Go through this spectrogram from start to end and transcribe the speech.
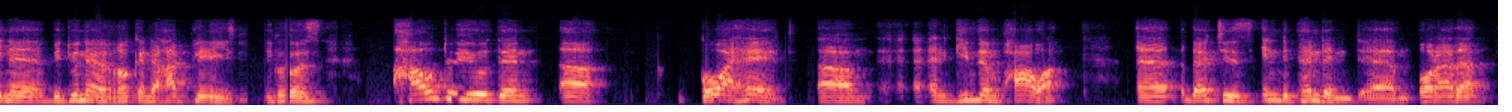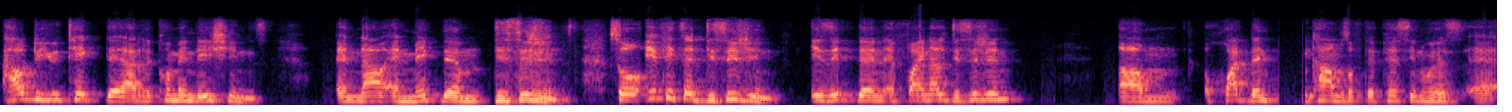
in a between a rock and a hard place because how do you then uh, go ahead um, and give them power uh, that is independent, um, or rather, how do you take their recommendations and now and make them decisions? So, if it's a decision, is it then a final decision? Um, what then becomes of the person who has uh,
